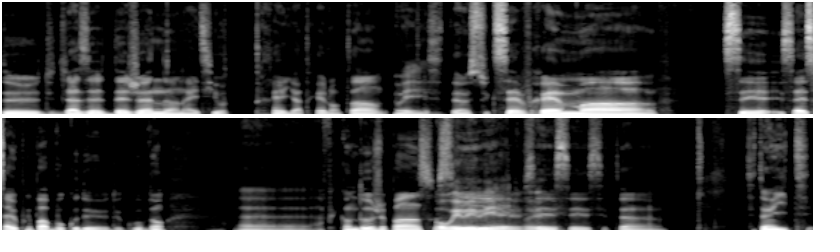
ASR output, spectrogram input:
de- du jazz des jeunes en Haïti au très, il y a très longtemps. Oui, C'était un succès vraiment. C'est, ça, ça a repris par beaucoup de, groupes, dont euh, Africando, je pense. Oh aussi. oui, oui, oui, c'est, oui. c'est- c'est un, c'est un hit.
